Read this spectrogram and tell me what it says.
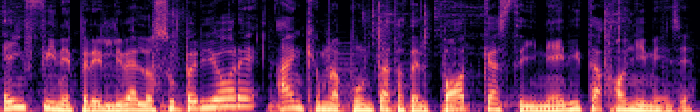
e infine per il livello superiore anche una puntata del podcast inedita ogni mese.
